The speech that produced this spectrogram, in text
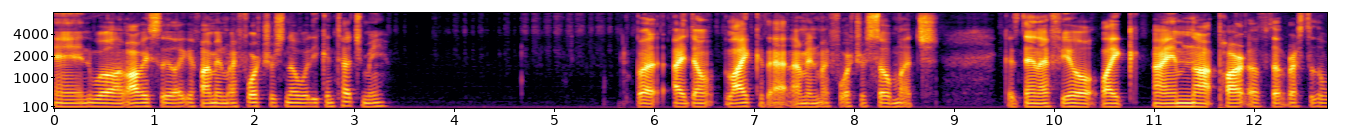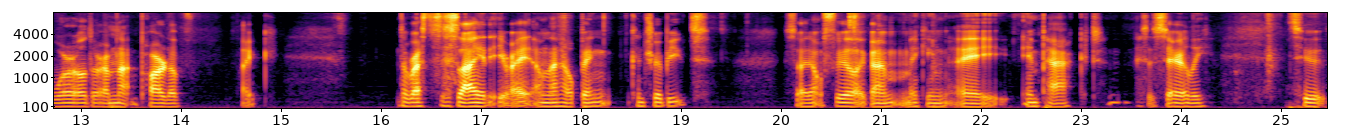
And well obviously like if I'm in my fortress nobody can touch me but I don't like that I'm in my fortress so much because then I feel like I am not part of the rest of the world or I'm not part of like the rest of society, right? I'm not helping contribute. So I don't feel like I'm making a impact necessarily to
